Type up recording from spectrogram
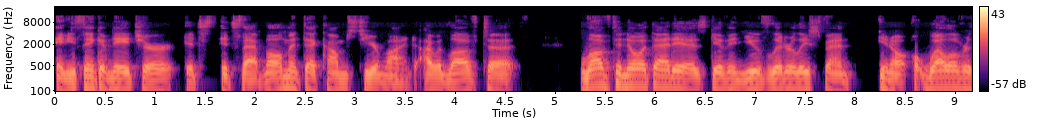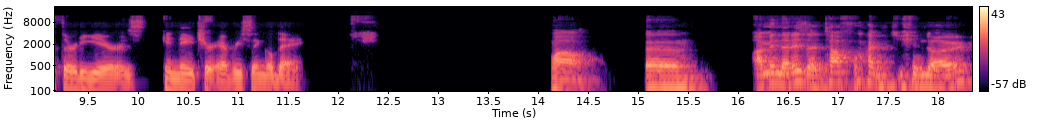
and you think of nature, it's it's that moment that comes to your mind. I would love to love to know what that is, given you've literally spent, you know, well over 30 years in nature every single day. Wow. Um, I mean, that is a tough one, you know,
